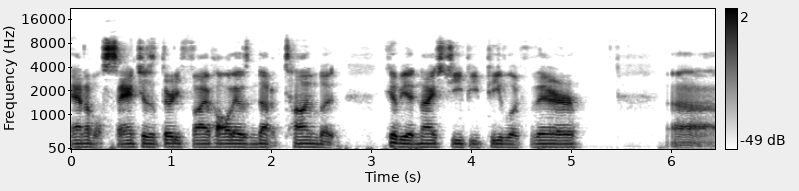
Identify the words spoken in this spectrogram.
Anibal Sanchez at 35. Holliday hasn't done a ton, but could be a nice GPP look there. Uh,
